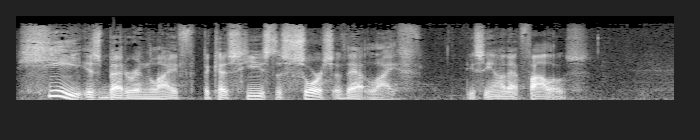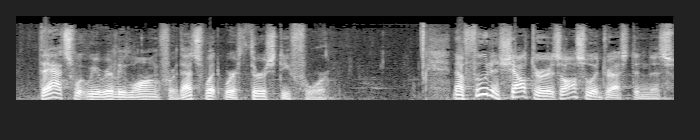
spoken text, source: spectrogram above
he is better in life because he's the source of that life. Do you see how that follows? That's what we really long for. That's what we're thirsty for. Now, food and shelter is also addressed in this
